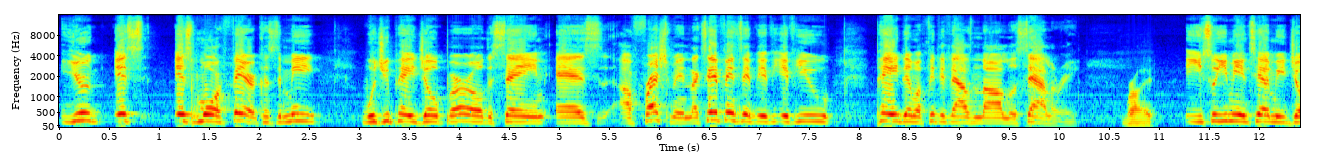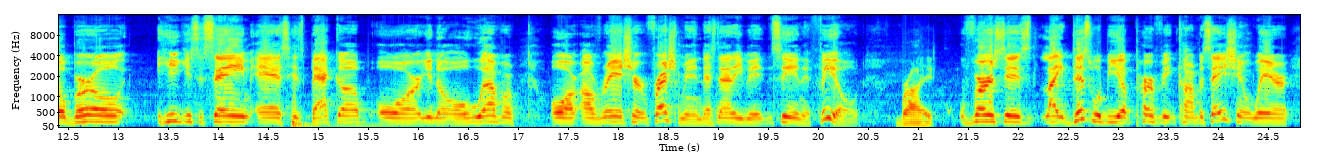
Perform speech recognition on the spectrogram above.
you're it's it's more fair because to me would you pay joe burrow the same as a freshman? Like say for instance if, if you paid them a $50000 salary. Right. So you mean tell me Joe Burrow he gets the same as his backup or you know or whoever or a red shirt freshman that's not even seeing the field? Right. Versus like this would be a perfect compensation where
